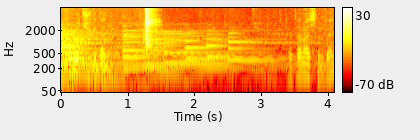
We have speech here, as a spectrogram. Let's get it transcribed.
포를 죽이다니. 대단하신데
